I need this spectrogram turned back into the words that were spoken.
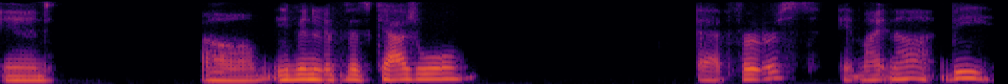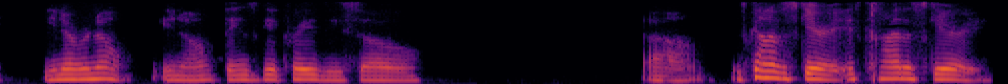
And um, even if it's casual at first, it might not be. You never know. You know, things get crazy. So um, it's kind of scary. It's kind of scary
